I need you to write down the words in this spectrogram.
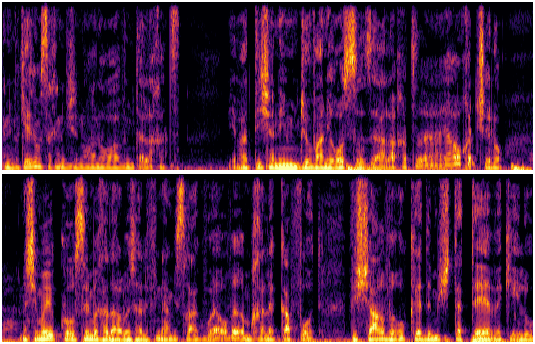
אני מכיר גם שחקנים שנורא נורא אוהבים את הלחץ. עבדתי שנים עם ג'ובאני רוסו, זה הלחץ, זה היה האוכל שלו. אנשים היו קורסים בחדר הלבשה לפני המשחק, והוא היה עובר, מחלק כאפות, ושר ורוקד ומשתתה, וכאילו,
